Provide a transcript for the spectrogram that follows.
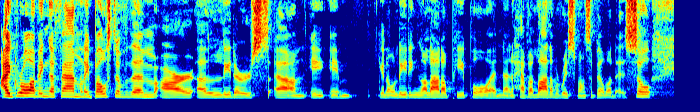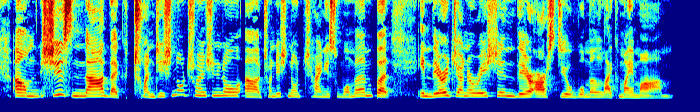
I grew up in a family. Both of them are uh, leaders um, in, in you know leading a lot of people and then have a lot of responsibilities. So um, she's not the traditional traditional uh, traditional Chinese woman, but in their generation, there are still women like my mom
